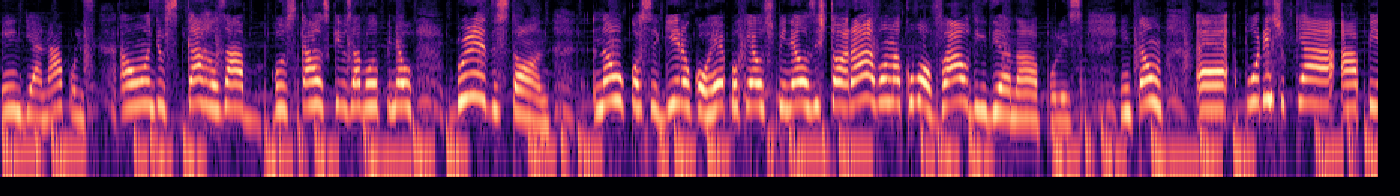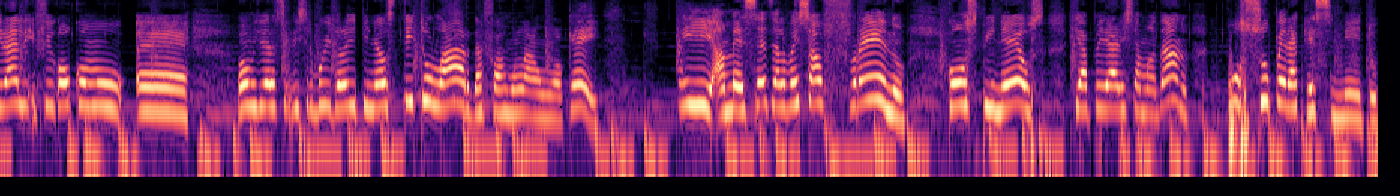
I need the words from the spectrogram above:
em Indianápolis, onde os carros, os carros que usavam o pneu Bridgestone não conseguiram correr porque os pneus estouravam na curva oval de Indianápolis. Então, é por isso que a, a Pirelli ficou como, é, vamos dizer assim, distribuidora de pneus titular da Fórmula 1, ok? E a Mercedes ela vem sofrendo com os pneus que a Pirelli está mandando por superaquecimento.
